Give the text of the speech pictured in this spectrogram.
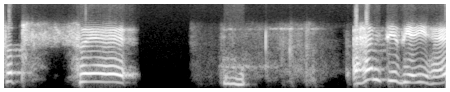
سب سے اہم چیز یہی ہے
